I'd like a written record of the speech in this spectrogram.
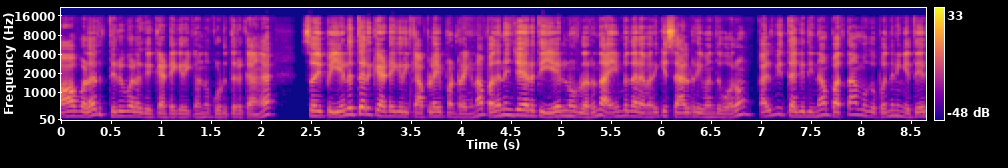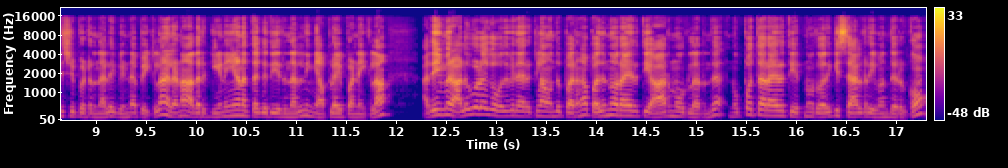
காவலர், திருவலக கேட்டகரிக்கு வந்து கொடுத்துருக்காங்க ஸோ இப்போ எழுத்தர் கேட்டகரிக்கு அப்ளை பண்ணுறீங்கன்னா பதினஞ்சாயிரத்தி ஏழ்நூறுலேருந்து ஐம்பதாயிரம் வரைக்கும் சேலரி வந்து வரும். கல்வி தகுதினா 10ஆம் வகுப்பு வந்து நீங்கள் தேர்ச்சி பெற்றிருந்தாலே விண்ணப்பிக்கலாம். இல்லைனா அதற்கு இணையான தகுதி இருந்தாலும் நீங்கள் அப்ளை பண்ணிக்கலாம். அதேமாதிரி அலுவலக உதவியாளருக்குலாம் வந்து பாருங்கள் பதினோராயிரத்தி அறுநூறுலேருந்து முப்பத்தாறாயிரத்தி எட்நூறு வரைக்கும் சேலரி வந்து இருக்கும்.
